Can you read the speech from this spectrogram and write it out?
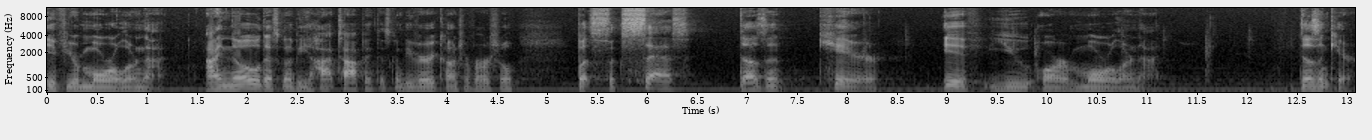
if you're moral or not. I know that's going to be a hot topic, that's going to be very controversial, but success doesn't care if you are moral or not. Doesn't care.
